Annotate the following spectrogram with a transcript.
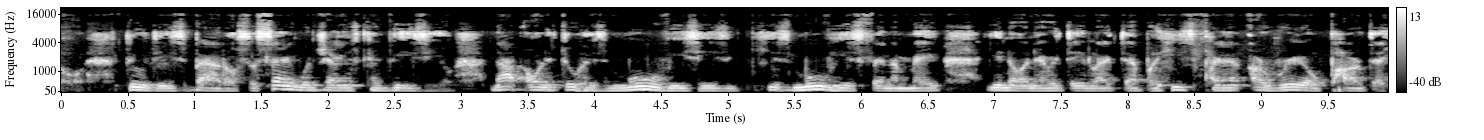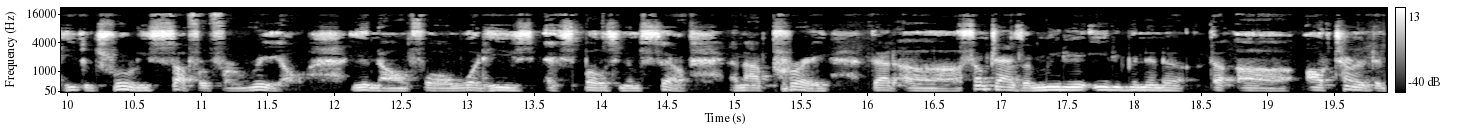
Lord, through these battles. The same with James Caviezel, not only through his movies. He's his movie is finna make, you know, and everything like that. But he's playing a real part that he can truly suffer for real, you know, for what he's exposing himself. And I pray that uh, sometimes the media, even in the, the uh, alternative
